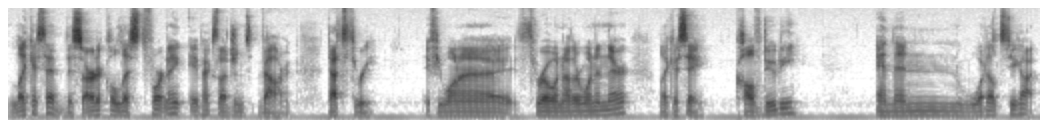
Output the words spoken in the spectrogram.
Like I said, this article lists Fortnite, Apex Legends, Valorant. That's three. If you want to throw another one in there, like I say, Call of Duty, and then what else do you got?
